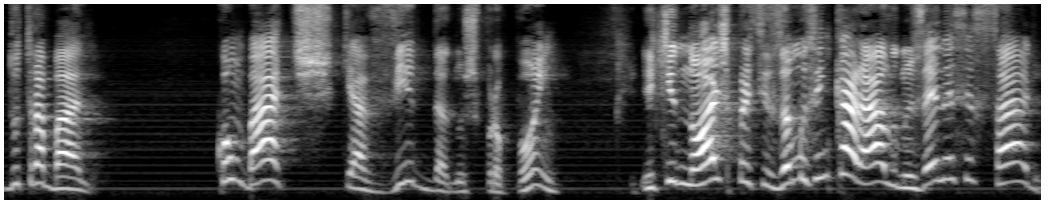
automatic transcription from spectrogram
do trabalho. Combates que a vida nos propõe e que nós precisamos encará-lo, nos é necessário.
